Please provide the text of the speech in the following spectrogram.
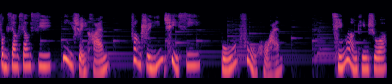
风萧萧兮易水寒，壮士一去兮。”不复还。秦王听说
